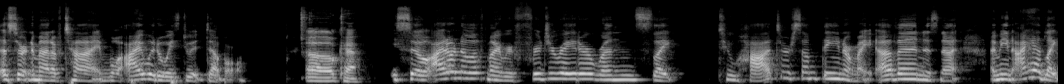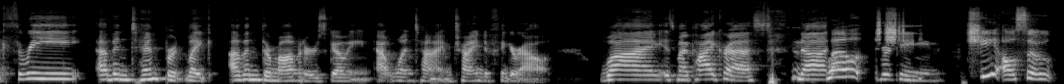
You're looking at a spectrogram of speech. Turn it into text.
a certain amount of time. Well, I would always do it double. Oh, okay. So I don't know if my refrigerator runs like too hot or something, or my oven is not. I mean, I had like three oven temper, like oven thermometers going at one time, trying to figure out Why is my pie crust not well working? She, she also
